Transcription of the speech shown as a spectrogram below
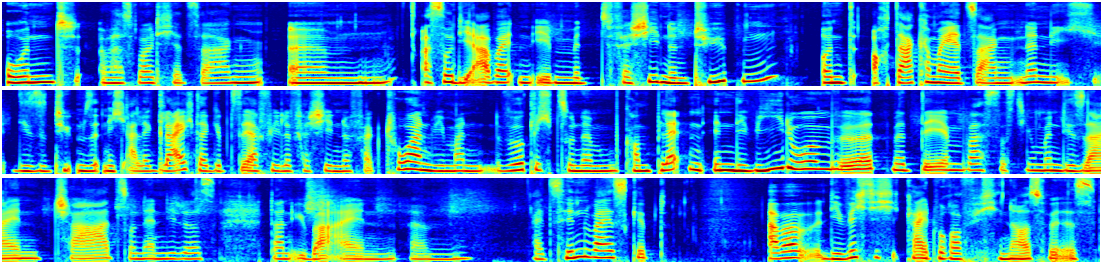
Und was wollte ich jetzt sagen? Ähm, achso, die arbeiten eben mit verschiedenen Typen. Und auch da kann man jetzt sagen, ne, nicht, diese Typen sind nicht alle gleich. Da gibt es sehr viele verschiedene Faktoren, wie man wirklich zu einem kompletten Individuum wird mit dem, was das Human Design Chart, so nennen die das, dann über ein ähm, als Hinweis gibt. Aber die Wichtigkeit, worauf ich hinaus will, ist,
